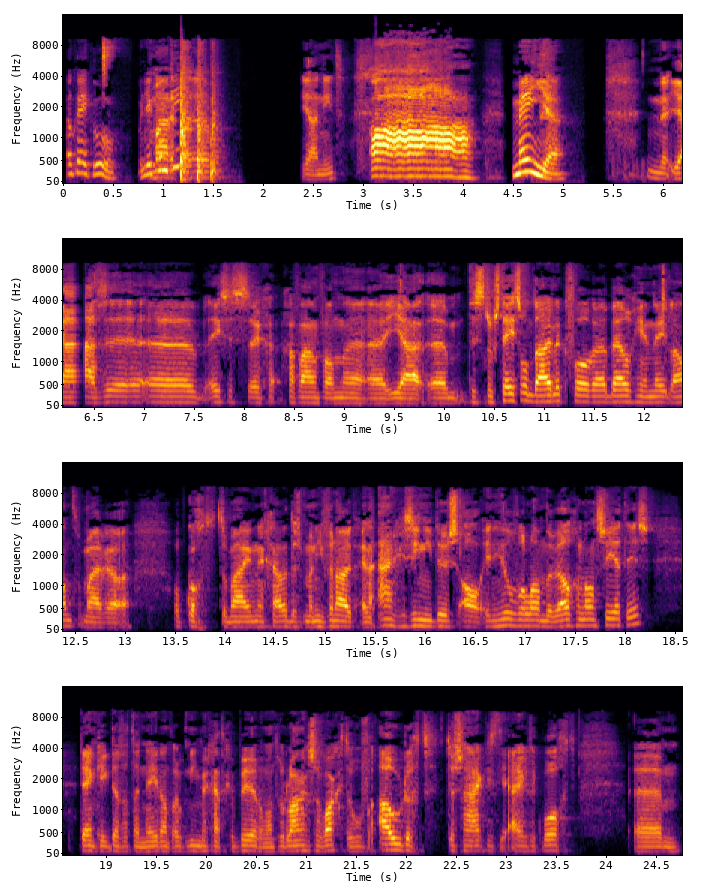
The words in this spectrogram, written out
Oké, cool. Wanneer maar, komt hij? Uh, ja, niet. Ah, meen je? Nee, ja, ze, uh, Aces uh, gaf aan van, ja, um, het is nog steeds onduidelijk voor België en Nederland, maar op korte termijn gaat het dus maar niet vanuit. En aangezien hij dus al in heel veel landen wel gelanceerd is, denk ik dat het in Nederland ook niet meer gaat gebeuren. Want hoe langer ze wachten, hoe verouderd tussen haakjes die eigenlijk wordt. Um,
